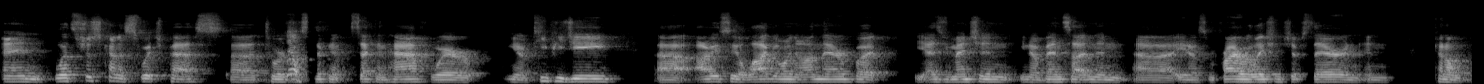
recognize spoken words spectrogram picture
And let's just kind of switch past uh, towards yeah. the second second half where you know TPG uh, obviously, a lot going on there, but as you mentioned, you know Ben Sutton and uh, you know some prior relationships there, and, and kind of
